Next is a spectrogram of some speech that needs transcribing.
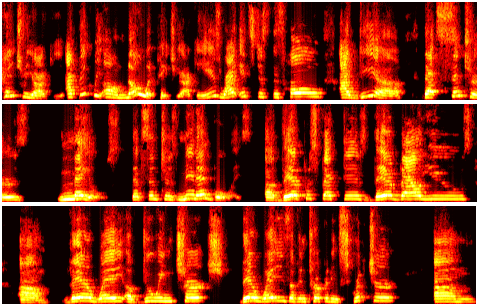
patriarchy, I think we all know what patriarchy is, right? It's just this whole idea that centers males, that centers men and boys, uh, their perspectives, their values, um, their way of doing church, their ways of interpreting scripture, um,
